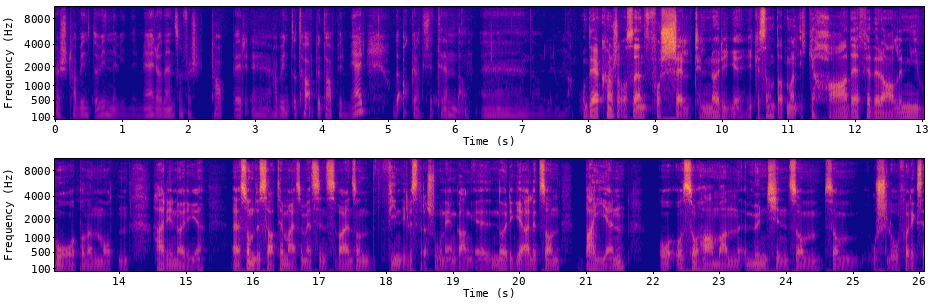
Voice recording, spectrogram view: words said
først har begynt å vinne, vinner mer, og den som først taper, eh, har begynt å tape, taper mer. Og det er akkurat disse trendene eh, det handler. Og det er kanskje også en forskjell til Norge, ikke sant? At man ikke har det federale nivået på den måten her i Norge. Eh, som du sa til meg, som jeg syns var en sånn fin illustrasjon en gang. Eh, Norge er litt sånn Bayern, og, og så har man München som, som Oslo, f.eks.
